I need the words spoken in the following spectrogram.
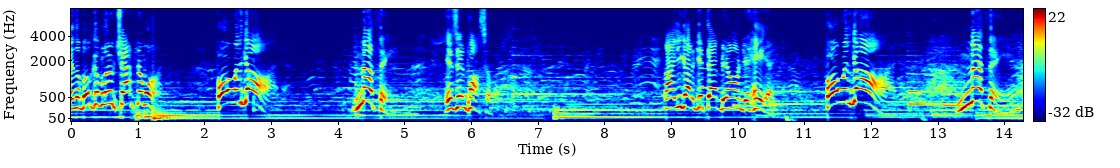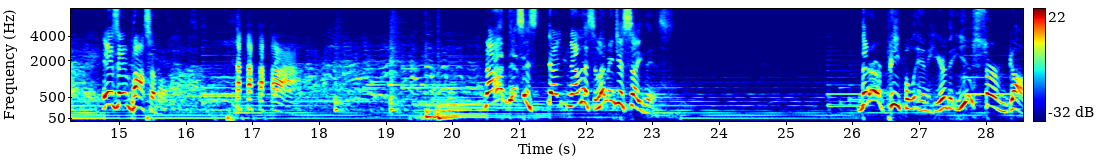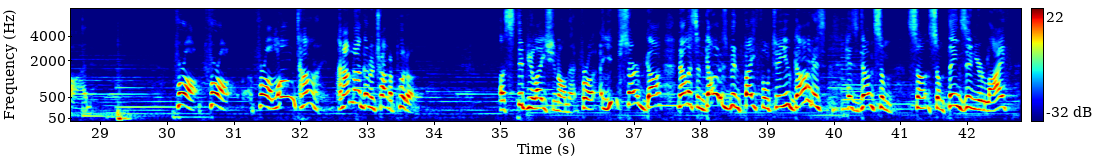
In the book of Luke, chapter 1 For with God, nothing is impossible. Now you got to get that beyond your head. For with God, nothing is impossible. now this is now listen, let me just say this. There are people in here that you've served God for a, for a, for a long time. And I'm not going to try to put a, a stipulation on that. For a, you've served God. Now listen, God has been faithful to you. God has, has done some, some, some things in your life,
